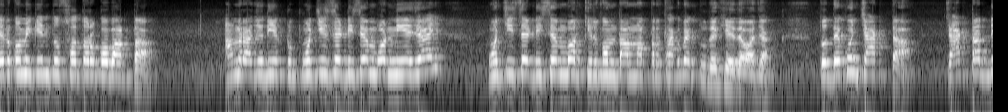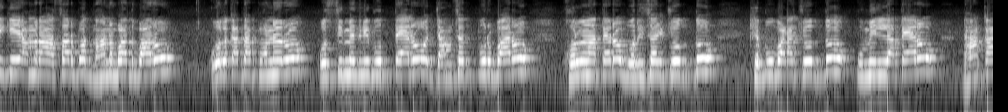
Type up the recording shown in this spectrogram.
এরকমই কিন্তু সতর্কবার্তা। আমরা যদি একটু পঁচিশে ডিসেম্বর নিয়ে যাই, পঁচিশে ডিসেম্বর কীরকম তাপমাত্রা থাকবে একটু দেখিয়ে দেওয়া যাক। তো দেখুন চারটা। চারটার দিকে আমরা আসার পর ধানবাদ বারো, কলকাতা পনেরো, পশ্চিম মেদিনীপুর তেরো, জামশেদপুর বারো, খুলনা তেরো, বরিশাল চোদ্দ, খেপুপাড়া চোদ্দ, কুমিল্লা তেরো, ঢাকা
